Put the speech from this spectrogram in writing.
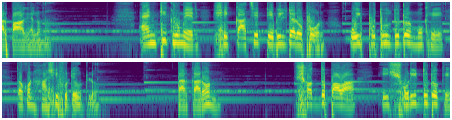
আর পাওয়া গেল না। অ্যান্টিক রুমের সেই কাচের টেবিলটার ওপর ওই পুতুল দুটোর মুখে তখন হাসি ফুটে উঠল। তার কারণ? সদ্য পাওয়া এই শরীর দুটোকে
